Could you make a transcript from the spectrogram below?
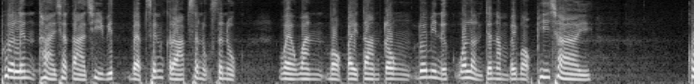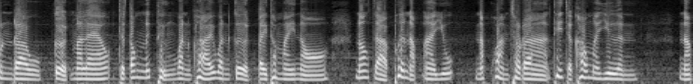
เพื่อเล่นทายชะตาชีวิตแบบเส้นกราฟสนุกสนุกแวววันบอกไปตามตรง ด้วยไม่นึกว่าหล่อนจะนำไปบอกพี่ชาย คนเราเกิดมาแล้วจะต้องนึกถึงวันคล้ายวันเกิดไปทำไมหนอ นอกจากเพื่อนับอายุ นับความชราที่จะเข้ามาเยือน นับ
